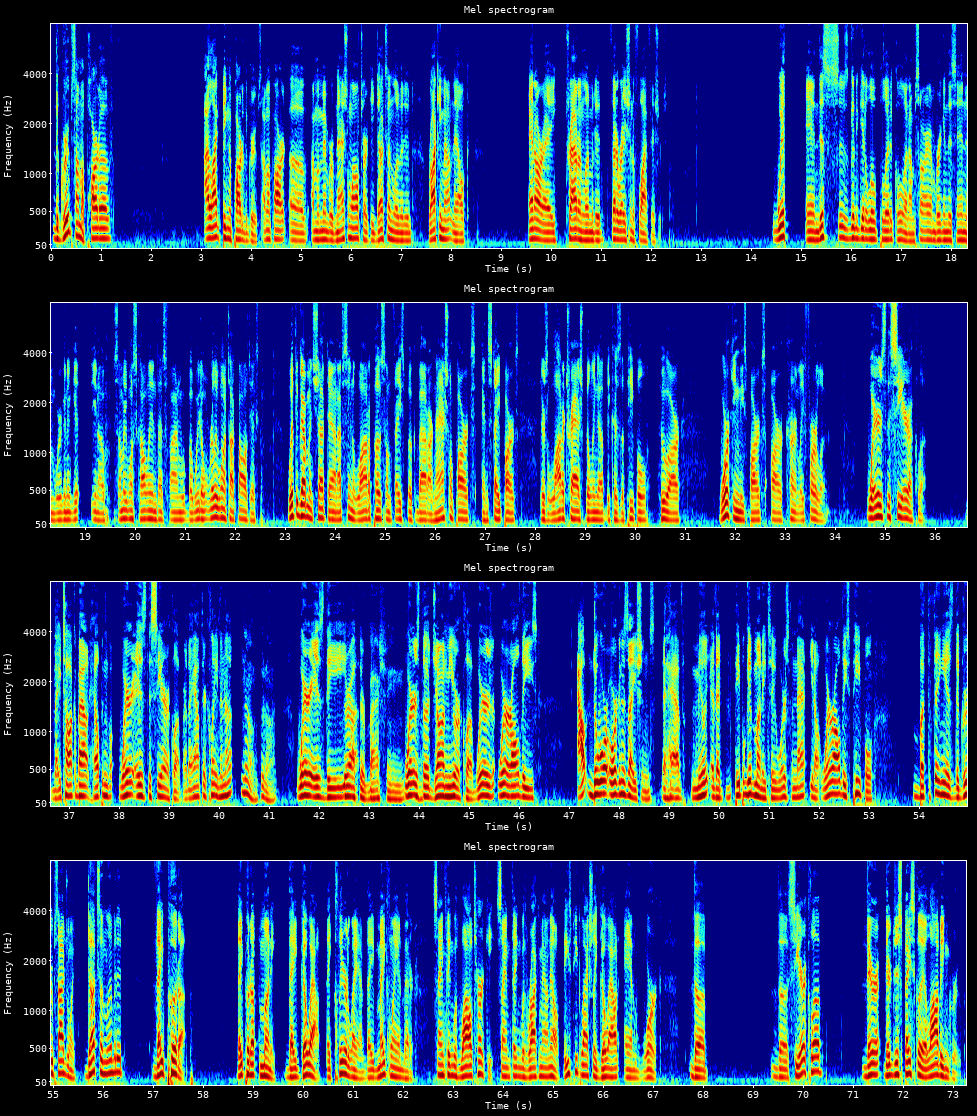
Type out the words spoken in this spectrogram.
The groups I'm a part of. I like being a part of the groups. I'm a part of. I'm a member of National Wild Turkey, Ducks Unlimited, Rocky Mountain Elk, NRA, Trout Unlimited, Federation of Fly Fishers with and this is going to get a little political and i'm sorry i'm bringing this in and we're going to get you know somebody wants to call in that's fine but we don't really want to talk politics. With the government shutdown i've seen a lot of posts on facebook about our national parks and state parks. There's a lot of trash building up because the people who are working these parks are currently furloughed. Where's the sierra club? They talk about helping where is the sierra club? Are they out there cleaning up? No, they're not. Where is the They're uh, out there bashing. Where's the John Muir Club? Where's where are all these outdoor organizations that have million that people give money to? Where's the nat? You know, where are all these people? But the thing is, the groups I join, Ducks Unlimited, they put up, they put up the money. They go out, they clear land, they make land better. Same thing with Wild Turkey. Same thing with Rocky Mountain Elk. These people actually go out and work. The the Sierra Club, they're they're just basically a lobbying group.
